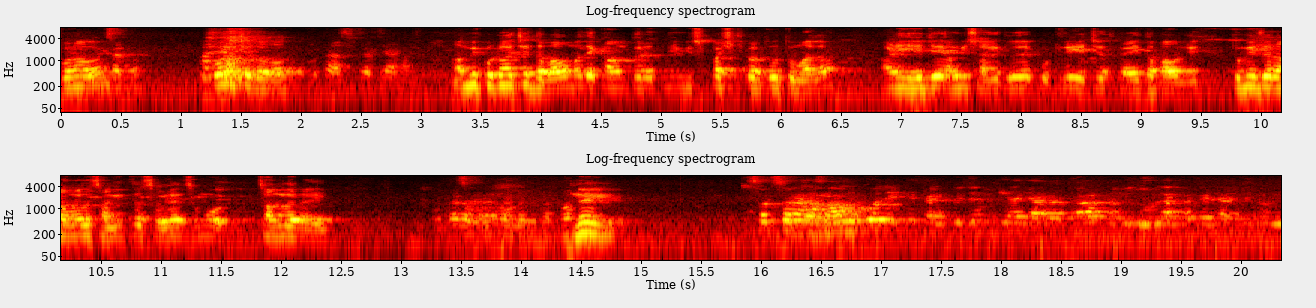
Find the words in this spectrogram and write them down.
कोणावर? कोणाचे दबाव. आम्ही कुणाच्या दबावामध्ये काम करत नाही मी स्पष्ट करतो तुम्हाला. आणि हे जे आम्ही सांगितलेलं कुठल्याही याच्यात काही दबाव नाही. तुम्ही जर आम्हाला सांगितलं सगळ्यांसमोर चांगलं राहील. नाही. सर सर अमाउंट को लेके कंफ्यूजन किया जा रहा था। कभी दो लाख बताए जा रहे थे कभी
